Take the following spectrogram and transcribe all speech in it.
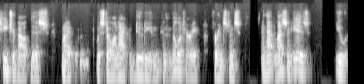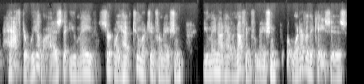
teach about this when I was still on active duty in, in the military, for instance. And that lesson is you have to realize that you may certainly have too much information. You may not have enough information, but whatever the case is,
